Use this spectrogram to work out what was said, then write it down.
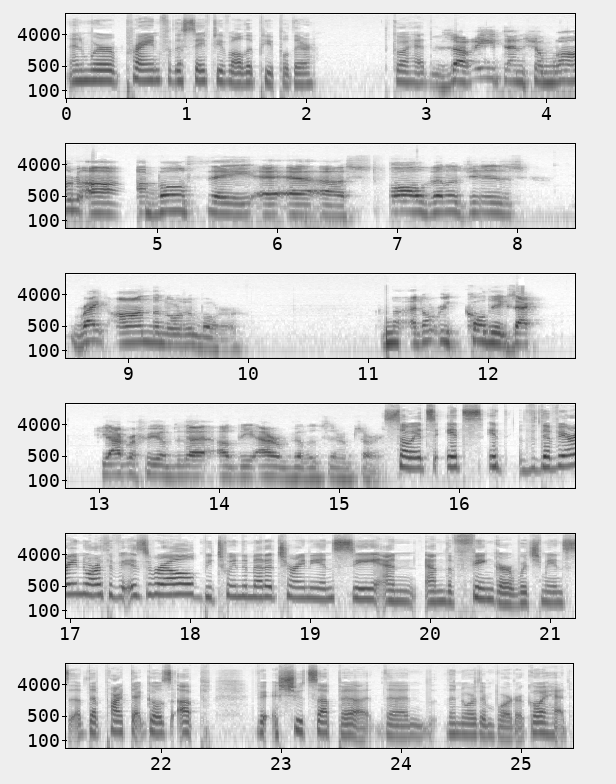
And we're praying for the safety of all the people there. Go ahead. Zarit and Shomera are, are both a small villages right on the northern border. I don't recall the exact geography of the of the Arab village there. I'm sorry. So it's it's it the very north of Israel, between the Mediterranean Sea and and the finger, which means the part that goes up, shoots up uh, the the northern border. Go ahead.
